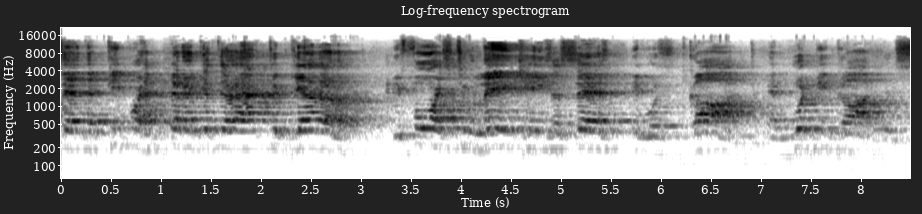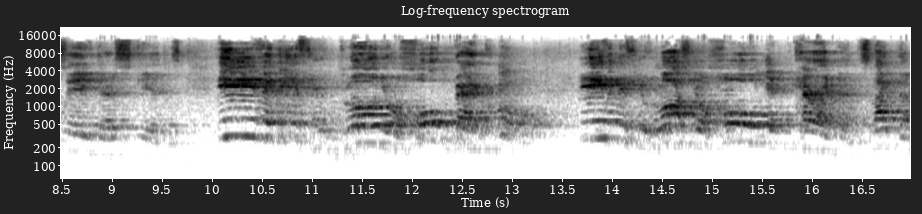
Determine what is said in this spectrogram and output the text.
said that people had better get their act together before it's too late, Jesus says it was God and would be God who would save their skins. Even if you've blown your whole bankroll, even if you've lost your whole inheritance, like the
